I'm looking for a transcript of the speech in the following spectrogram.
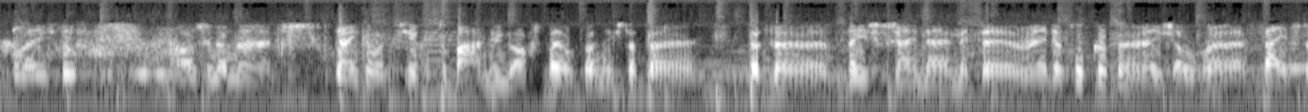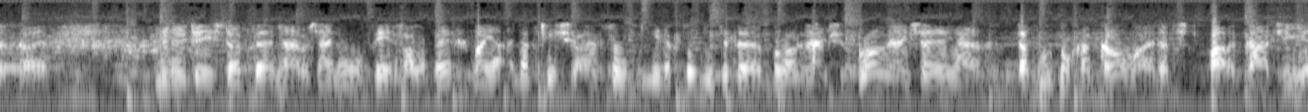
geweest is. Als we dan kijken wat er zich op de baan nu afspeelt, dan is dat, dat we bezig zijn eh, met de Red Cup, een race over eh, 50 eh, minuten is dat. Eh, nou, we zijn ongeveer halfweg. Maar ja, dat is eh, volgende middag toch niet het eh, belangrijkste. Het belangrijkste, ja, dat moet nog gaan komen. Dat is de kwalificatie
